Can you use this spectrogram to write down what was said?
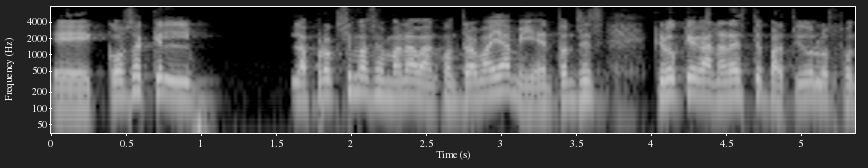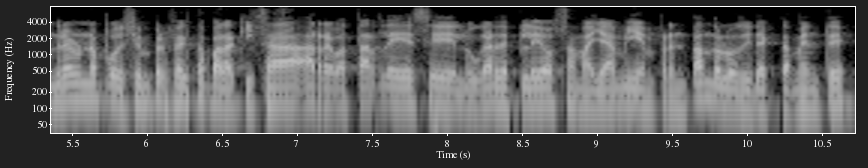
eh, cosa que la próxima semana van contra Miami. Entonces, creo que ganar este partido los pondría en una posición perfecta para quizá arrebatarle ese lugar de playoffs a Miami enfrentándolos directamente.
